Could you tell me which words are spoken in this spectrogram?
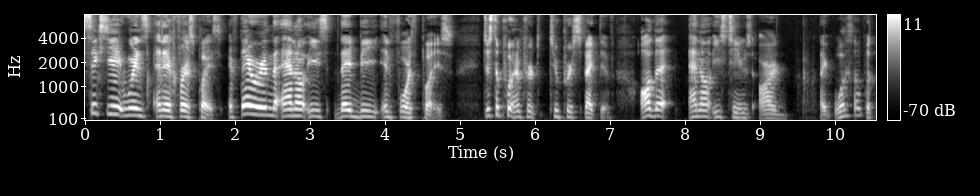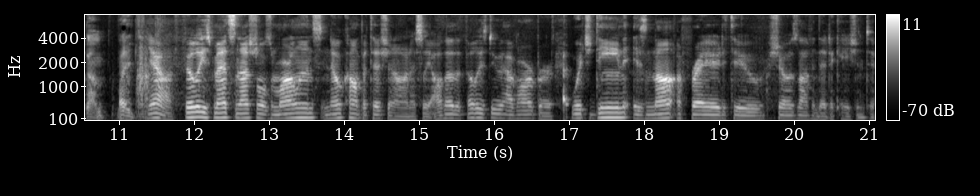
68 wins and in first place. If they were in the NL East, they'd be in fourth place. Just to put into to perspective, all the NL East teams are like, what's up with them? Like, Yeah, Phillies, Mets, Nationals, Marlins, no competition, honestly. Although the Phillies do have Harper, which Dean is not afraid to show his love and dedication to.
